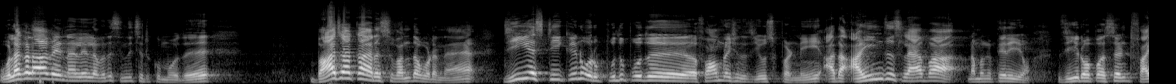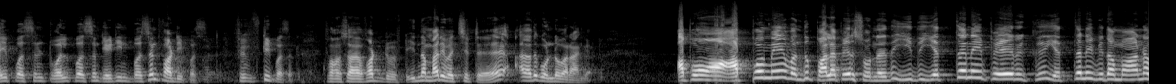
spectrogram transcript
உலகளாவிய நிலையில் வந்து சிந்திச்சிருக்கும் போது பாஜக அரசு வந்த உடனே ஜிஎஸ்டிக்குன்னு ஒரு புது புது ஃபார்முலேஷன்ஸ் யூஸ் பண்ணி அதை ஐந்து ஸ்லாபாக நமக்கு தெரியும். Zero percent five percent twelve percent eighteen percent forty percent fifty percent forty to fifty இந்த மாதிரி வச்சுட்டு அதை கொண்டு வராங்க. அப்போ அப்பமே வந்து பல பேர் சொன்னது இது எத்தனை பேருக்கு எத்தனை விதமான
